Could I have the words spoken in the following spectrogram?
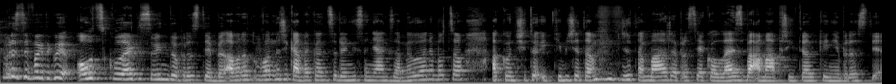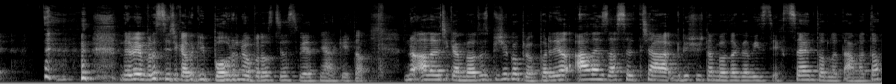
Prostě fakt takový old school, jak svin to prostě byl. A on, on říkám, nakonec do ní se nějak zamiluje nebo co a končí to i tím, že tam, že tam má že prostě jako lesba a má přítelkyni prostě. Nevím, prostě říkám takový porno, prostě svět nějaký to. No ale říkám, bylo to spíš jako pro prdel, ale zase třeba, když už tam bylo takhle víc těch scén, tohle tamhle to,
